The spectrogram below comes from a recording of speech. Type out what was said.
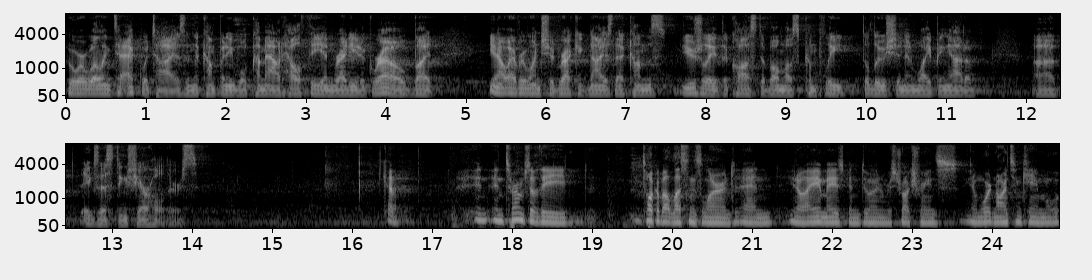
who are willing to equitize, and the company will come out healthy and ready to grow. But, you know, everyone should recognize that comes usually at the cost of almost complete dilution and wiping out of uh, existing shareholders. Kevin? In, in terms of the, talk about lessons learned, and, you know, AMA has been doing restructurings. You know, Morten Arntzen came,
